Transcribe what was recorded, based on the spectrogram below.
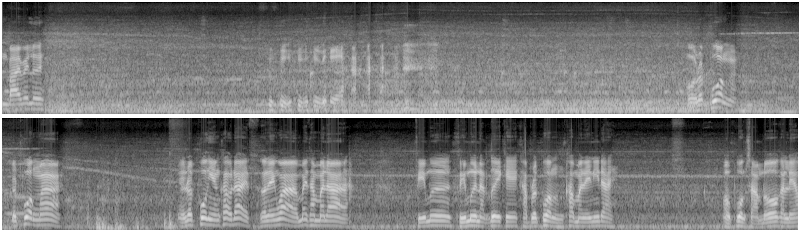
นบายไว้เลย โอ้รถพ่วงอะรถพ่วงมาเห็นรถพ่วงยังเข้าได้ แสดงว่าไม่ธรรมดา ฝีมือฝีมือหนักเลยเค ขับรถพ่วงเข้ามาในนี้ได้โอ้พ่วงสามล้อกันแล้ว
